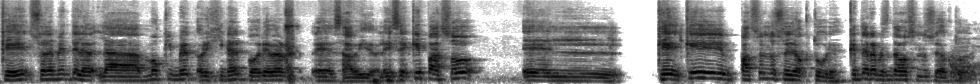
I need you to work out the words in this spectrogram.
que solamente la, la Mockingbird original podría haber eh, sabido. Le dice, ¿qué pasó el... ¿Qué, qué pasó el 12 de octubre? ¿Qué te representa vos el 12 de octubre?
